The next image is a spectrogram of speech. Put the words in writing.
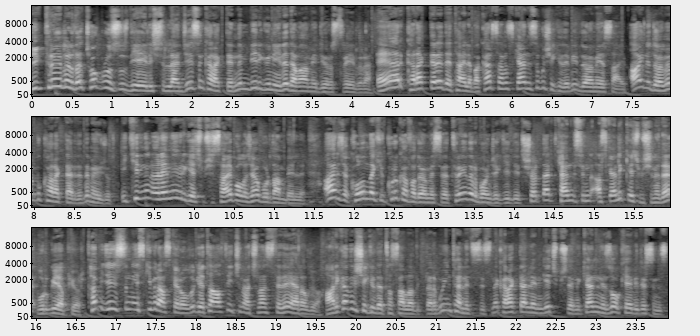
İlk trailerda çok ruhsuz diye eleştirilen Jason karakterinin bir günüyle devam ediyoruz trailer'a. Eğer karaktere detaylı bakarsanız kendisi bu şekilde bir dövmeye sahip. Aynı dövme bu karakterde de mevcut. İkilinin önemli bir geçmişe sahip olacağı buradan belli. Ayrıca kolundaki kuru kafa dövmesi ve trailer boyunca giydiği tişörtler kendisinin askerlik geçmişine de vurgu yapıyor. Tabi Jason'ın eski bir asker olduğu GTA 6 için açılan sitede yer alıyor. Harika bir şekilde tasarladıkları bu internet sitesinde karakterlerin geçmişlerini kendinize okuyabilirsiniz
